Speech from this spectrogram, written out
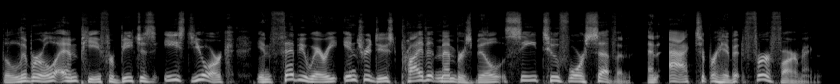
the Liberal MP for Beaches East York, in February introduced Private Members Bill C 247, an act to prohibit fur farming.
